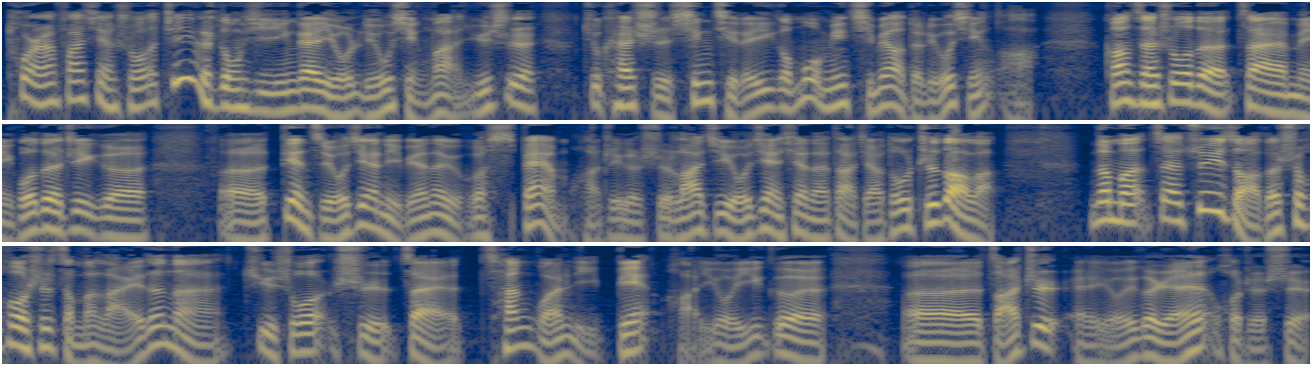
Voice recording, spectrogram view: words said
突然发现说这个东西应该有流行嘛，于是就开始兴起了一个莫名其妙的流行啊。刚才说的，在美国的这个呃电子邮件里边呢，有个 spam 哈，这个是垃圾邮件，现在大家都知道了。那么在最早的时候是怎么来的呢？据说是在餐馆里边哈，有一个呃杂志，呃，有一个人或者是。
